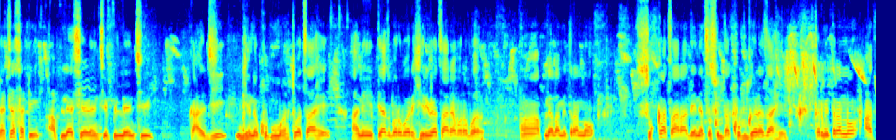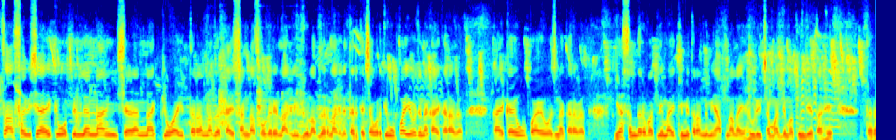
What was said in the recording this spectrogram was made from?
त्याच्यासाठी आपल्या शेळ्यांची पिल्ल्यांची काळजी घेणं खूप महत्त्वाचं आहे. आणि त्याचबरोबर हिरव्या चाऱ्याबरोबर आपल्याला मित्रांनो सुका चारा देण्याचं सुद्धा खूप गरज आहे. तर मित्रांनो आजचा असा विषय आहे की व पिल्ल्यांना आणि शेळ्यांना किंवा इतरांना जर काही संडास वगैरे लागली जुलाब जर लागले तर त्याच्यावरती उपाययोजना काय कराव्यात? काय काय उपाययोजना कराव्यात? या संदर्भातली माहिती मित्रांनो मी आपणाला ह्या व्हिडिओच्या माध्यमातून देत आहे. तर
